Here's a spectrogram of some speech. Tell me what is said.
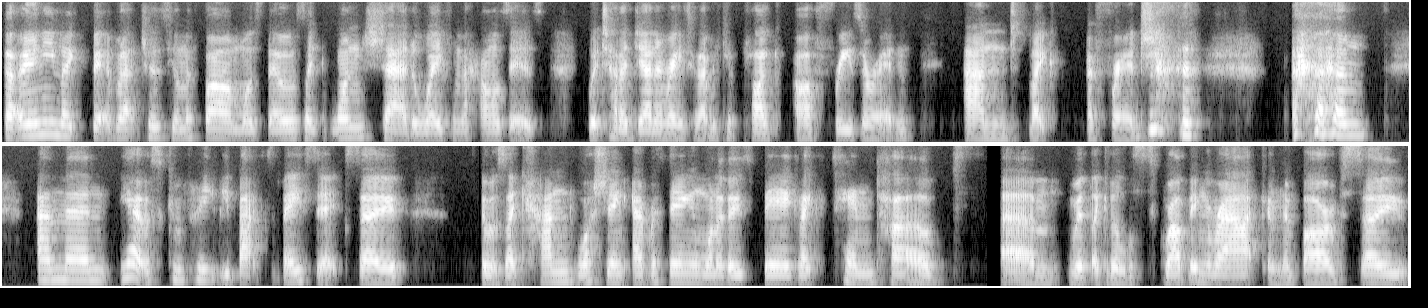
The only like bit of electricity on the farm was there was like one shed away from the houses which had a generator that we could plug our freezer in and like a fridge. um, and then yeah, it was completely back to basics. So it was like hand washing everything in one of those big like tin tubs um, with like a little scrubbing rack and a bar of soap.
